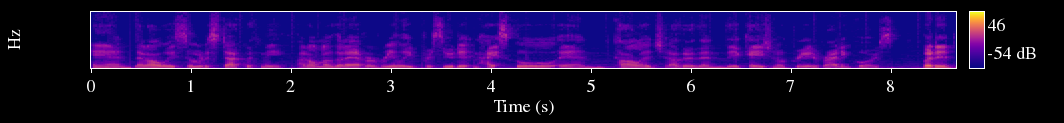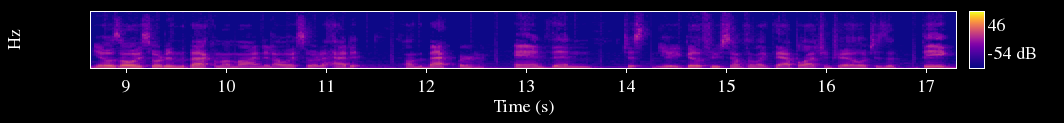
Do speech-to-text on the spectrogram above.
And that always sort of stuck with me. I don't know that I ever really pursued it in high school and college other than the occasional creative writing course. But it, you know, was always sort of in the back of my mind and I always sort of had it on the back burner. And then just you know you go through something like the Appalachian Trail, which is a big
